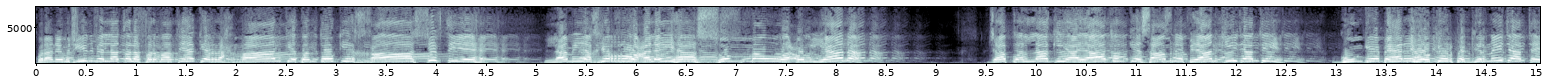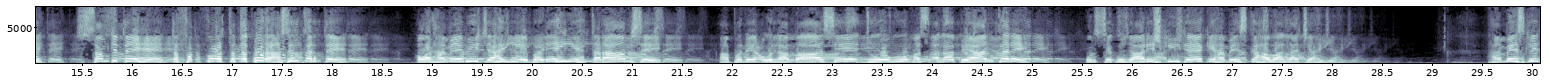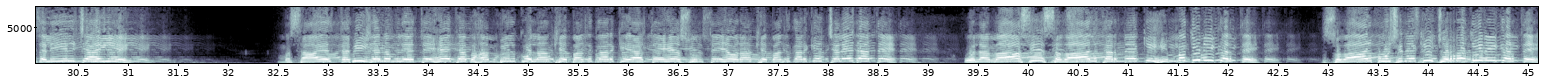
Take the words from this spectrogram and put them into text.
कुरान मजीद में अल्लाह ताला फरमाते हैं कि रहमान के बंदों की खास सिफ्त ये है, लम यखिर सुम्मा जब अल्लाह की आयात उनके सामने बयान की जाती है, गूँगे बहरे होकर उन पर गिर नहीं जाते, समझते हैं तफक्को तदब्बर हासिल करते हैं। और हमें भी चाहिए बड़े ही एहतराम से, अपने उलमा से जो वो मसला बयान करें, उनसे गुजारिश की जाए कि हमें इसका हवाला चाहिए। हमें इसकी दलील चाहिए। मसाइल तभी जन्म लेते हैं जब हम बिल्कुल आँखें बंद करके आते हैं, सुनते हैं और आँखें बंद करके चले जाते हैं। उलमा से सवाल करने की हिम्मत ही नहीं करते। सवाल पूछने की ज़रूरत ही नहीं करते।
